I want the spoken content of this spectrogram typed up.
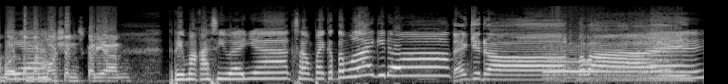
buat Iya. teman motion sekalian. Terima kasih banyak. Sampai ketemu lagi, Dok. Thank you, Dok. Bye-bye. Bye.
